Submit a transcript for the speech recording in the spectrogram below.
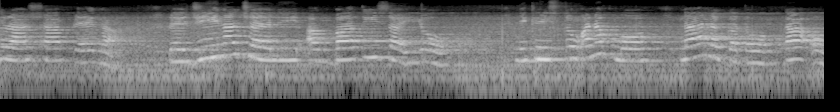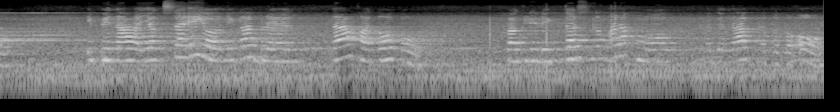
Gracia Plena. Regina Cheli, ang bati sa iyo. Ni Kristong anak mo na nagkatawang tao. Ipinahayag sa iyo ni Gabriel na katoto. Pagliligtas ng anak mo, naganap na totoo.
